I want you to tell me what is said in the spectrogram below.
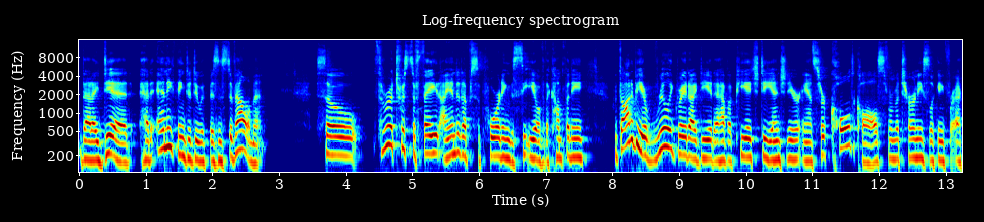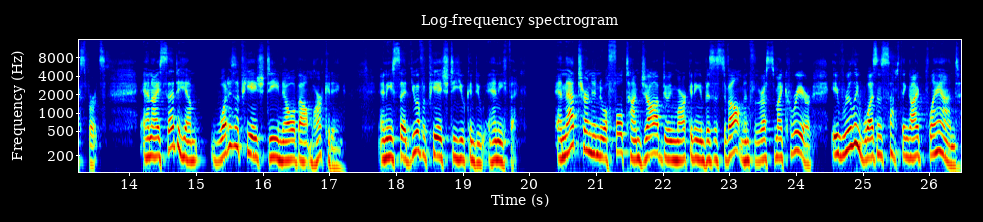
that I did had anything to do with business development. So through a twist of fate, I ended up supporting the CEO of the company who thought it'd be a really great idea to have a PhD engineer answer cold calls from attorneys looking for experts. And I said to him, what does a PhD know about marketing? And he said, you have a PhD, you can do anything. And that turned into a full-time job doing marketing and business development for the rest of my career. It really wasn't something I planned.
